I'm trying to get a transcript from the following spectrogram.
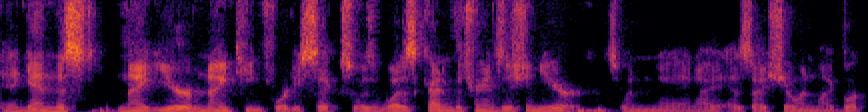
and again, this night year of 1946 was was kind of the transition year. It's when, and I, as I show in my book,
